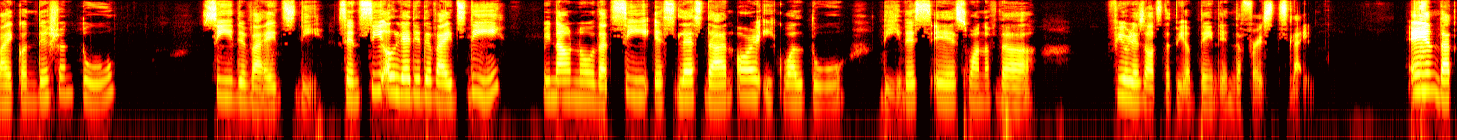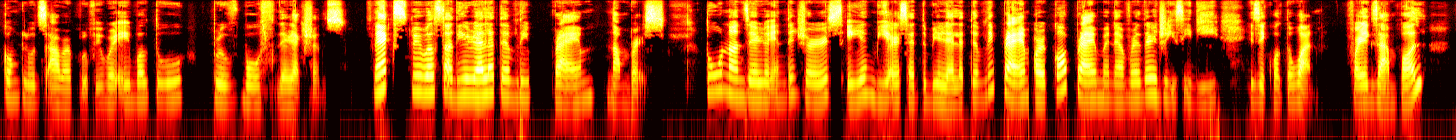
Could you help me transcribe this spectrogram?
by condition 2, C divides D. Since C already divides D, we now know that C is less than or equal to D. This is one of the few results that we obtained in the first slide. And that concludes our proof. We were able to prove both directions. Next, we will study relatively prime numbers two non-zero integers, a and b, are said to be relatively prime or co-prime whenever their GCD is equal to 1. For example,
